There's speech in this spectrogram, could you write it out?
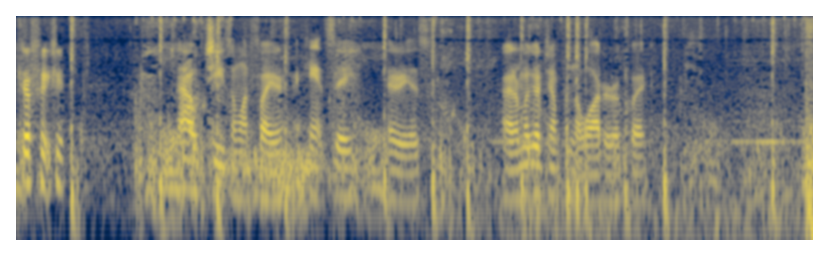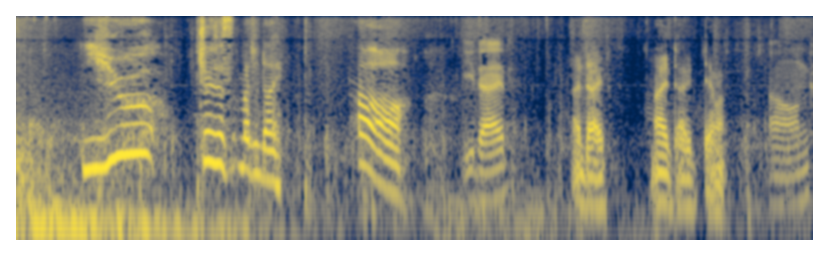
Get over here. Oh jeez, I'm on fire. I can't see. There he is. Alright, I'm gonna go jump in the water real quick. Yeah! Jesus, I'm about to die. Oh! You died. I died. I died, damn it. Owned.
